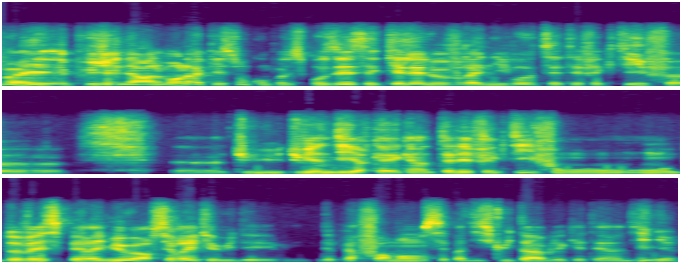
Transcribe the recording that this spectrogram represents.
Oui, et plus généralement, la question qu'on peut se poser, c'est quel est le vrai niveau de cet effectif euh, euh, tu, viens de dire qu'avec un tel effectif, on, devait espérer mieux. Alors c'est vrai qu'il y a eu des, des performances, c'est pas discutable, et qui étaient indignes.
